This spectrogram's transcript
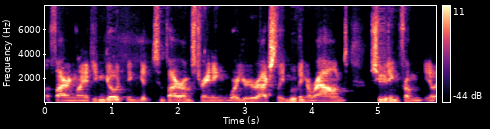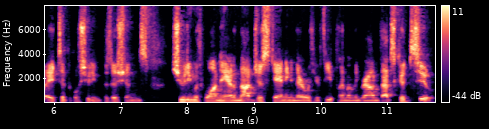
a firing line. If you can go and get some firearms training where you're actually moving around shooting from you know atypical shooting positions shooting with one hand and not just standing there with your feet planted on the ground that's good too.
